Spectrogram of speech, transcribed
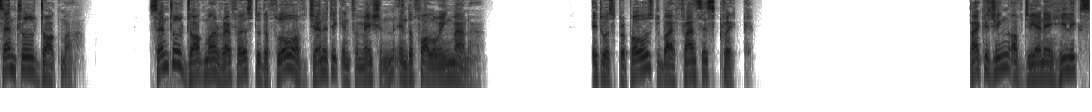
Central dogma Central dogma refers to the flow of genetic information in the following manner. It was proposed by Francis Crick. Packaging of DNA helix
